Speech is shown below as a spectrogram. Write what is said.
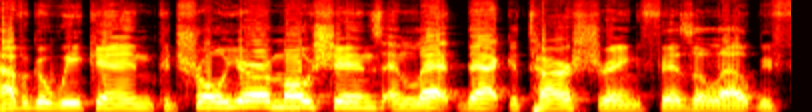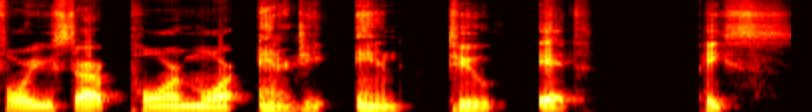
have a good weekend. Control your emotions and let that guitar string fizzle out before you start pouring more energy into it. Peace.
